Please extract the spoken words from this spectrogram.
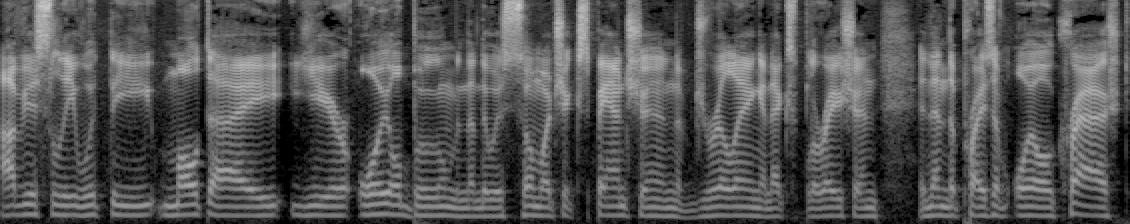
obviously with the multi-year oil boom and then there was so much expansion of drilling and exploration and then the price of oil crashed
